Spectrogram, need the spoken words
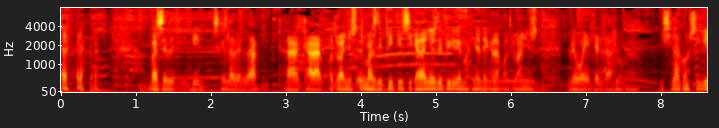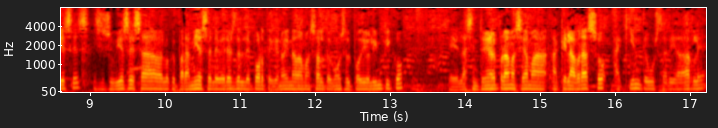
Va a ser difícil, es que es la verdad. Cada, cada, cuatro años es más difícil. Si cada año es difícil, imagínate cada cuatro años. Pero voy a intentarlo. Claro. Y si la consiguieses, y si subieses a lo que para mí es el Everest del deporte, que no hay nada más alto como es el podio olímpico, eh, la sintonía del programa se llama Aquel abrazo. ¿A quién te gustaría darle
